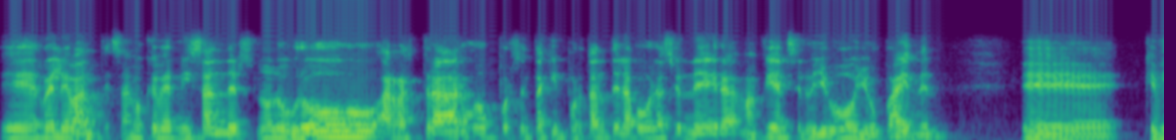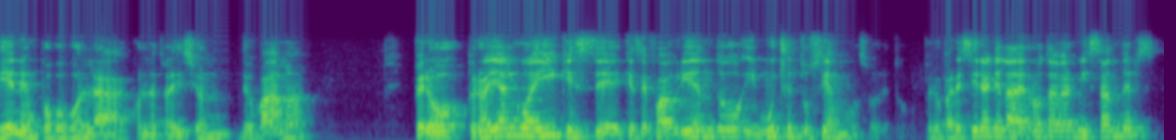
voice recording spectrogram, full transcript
eh, relevantes. Sabemos que Bernie Sanders no logró arrastrar a un porcentaje importante de la población negra, más bien se lo llevó Joe Biden, que viene un poco con la, con la tradición de Obama. Pero, pero hay algo ahí que se, que se fue abriendo y mucho entusiasmo sobre todo. Pero pareciera que la derrota de Bernie Sanders,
